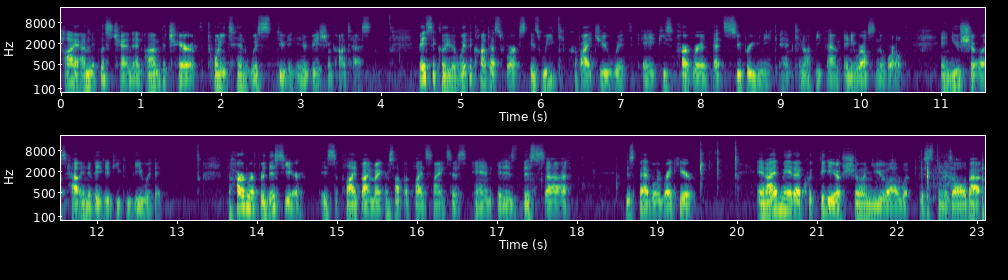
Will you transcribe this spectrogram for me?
Hi, I'm Nicholas Chen, and I'm the chair of the 2010 UIST Student Innovation Contest. Basically, the way the contest works is we provide you with a piece of hardware that's super unique and cannot be found anywhere else in the world, and you show us how innovative you can be with it. The hardware for this year is supplied by Microsoft Applied Sciences, and it is this, uh, this bad boy right here. And I've made a quick video showing you uh, what this thing is all about.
